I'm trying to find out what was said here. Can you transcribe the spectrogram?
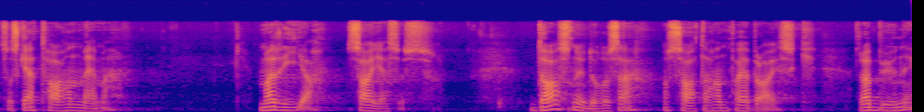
så skal jeg ta han med meg. Maria, sa Jesus. Da snudde hun seg og sa til han på hebraisk. Rabuni,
